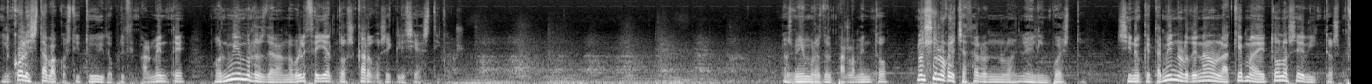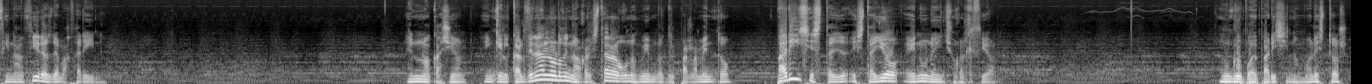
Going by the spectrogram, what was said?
el cual estaba constituido principalmente por miembros de la nobleza y altos cargos eclesiásticos. Los miembros del Parlamento no solo rechazaron el impuesto, sino que también ordenaron la quema de todos los edictos financieros de Mazarino. En una ocasión en que el cardenal ordenó arrestar a algunos miembros del Parlamento, París estalló, en una insurrección. Un grupo de parisinos molestos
